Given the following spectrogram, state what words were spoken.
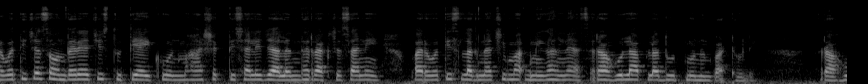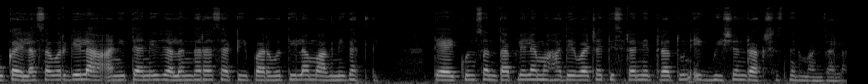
पार्वतीच्या सौंदर्याची स्तुती ऐकून महाशक्तिशाली जालंधर राक्षसाने पार्वतीस लग्नाची मागणी घालण्यास राहूला आपला दूत म्हणून पाठवले. राहू कैलासावर गेला आणि त्याने जालंधरासाठी पार्वतीला मागणी घातली. ते ऐकून संतापलेल्या महादेवाच्या तिसऱ्या नेत्रातून एक भीषण राक्षस निर्माण झाला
